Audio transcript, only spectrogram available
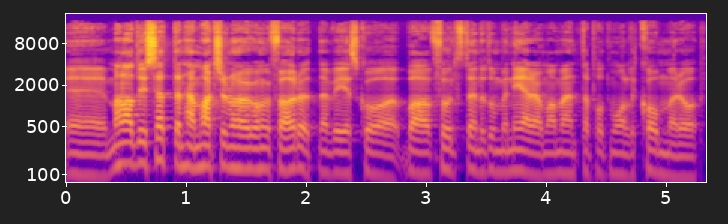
Eh, man hade ju sett den här matchen några gånger förut när VSK bara fullständigt dominerar och man väntar på att målet kommer och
